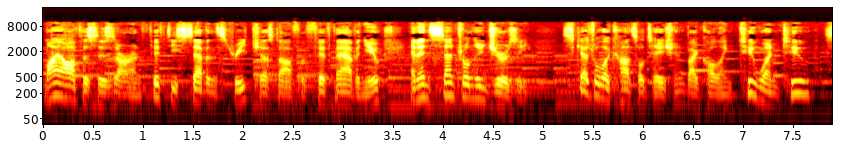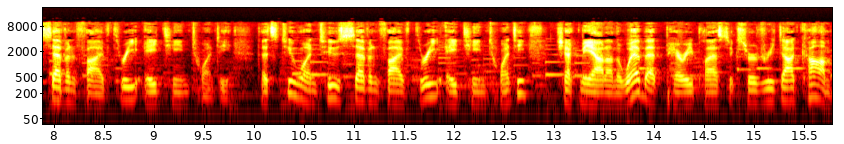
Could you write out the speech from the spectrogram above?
My offices are on 57th Street, just off of Fifth Avenue, and in central New Jersey. Schedule a consultation by calling 212 753 1820. That's 212 753 1820. Check me out on the web at perryplasticsurgery.com.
